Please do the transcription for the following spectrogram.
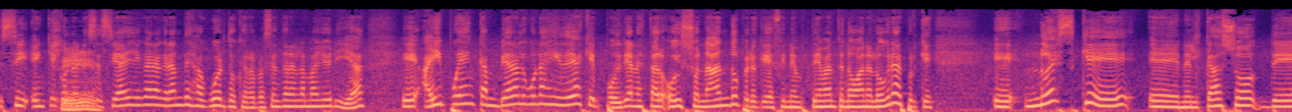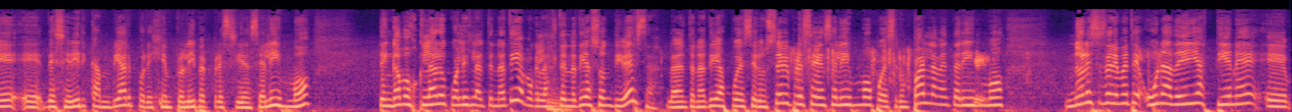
sí, en que con la necesidad de llegar a grandes acuerdos que representan a la mayoría, eh, ahí pueden cambiar algunas ideas que podrían estar hoy sonando, pero que definitivamente no van a lograr, porque eh, no es que eh, en el caso de eh, decidir cambiar, por ejemplo, el hiperpresidencialismo, tengamos claro cuál es la alternativa, porque las mm. alternativas son diversas. Las alternativas puede ser un semipresidencialismo, puede ser un parlamentarismo. No necesariamente una de ellas tiene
